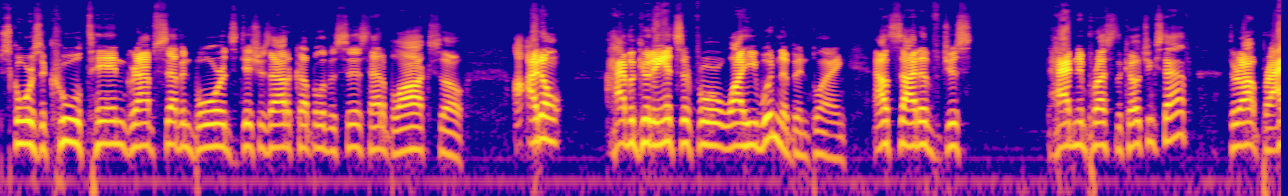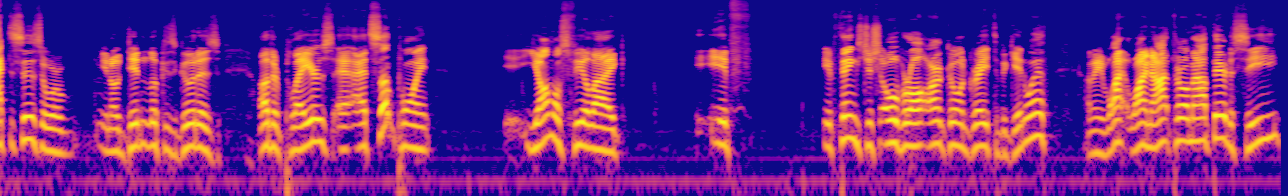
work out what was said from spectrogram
scores a cool 10, grabs seven boards, dishes out a couple of assists, had a block. So I don't have a good answer for why he wouldn't have been playing outside of just hadn't impressed the coaching staff throughout practices or you know didn't look as good as other players. At some point, you almost feel like if if things just overall aren't going great to begin with, I mean, why why not throw him out there to see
